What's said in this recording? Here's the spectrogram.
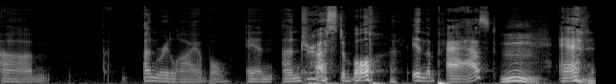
um, unreliable and untrustable in the past, and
